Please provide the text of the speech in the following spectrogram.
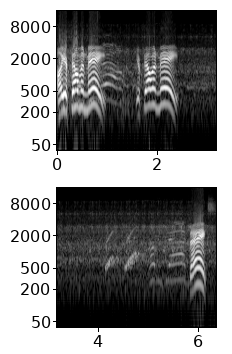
Oh, you're filming me. You're filming me. love you, John. Thanks.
